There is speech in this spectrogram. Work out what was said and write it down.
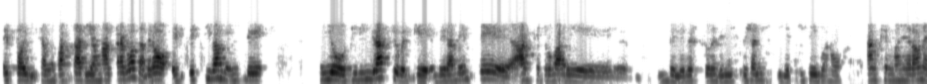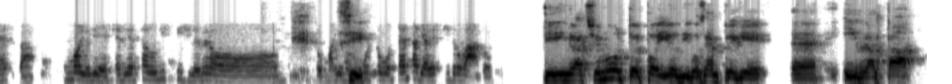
e poi siamo passati a un'altra cosa, però effettivamente io ti ringrazio perché veramente anche trovare delle persone, degli specialisti che ti seguono anche in maniera onesta, non voglio dire sia diventato difficile, però insomma io sì. sono molto contenta di averti trovato. Ti ringrazio molto e poi io dico sempre che eh, in realtà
